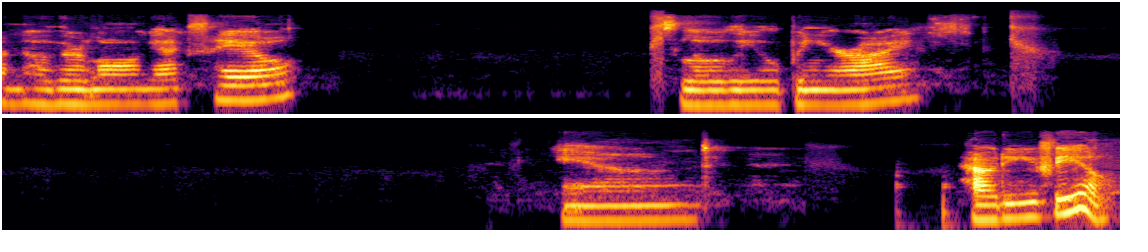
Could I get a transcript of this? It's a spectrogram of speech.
another long exhale. Slowly open your eyes. And how do you feel?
